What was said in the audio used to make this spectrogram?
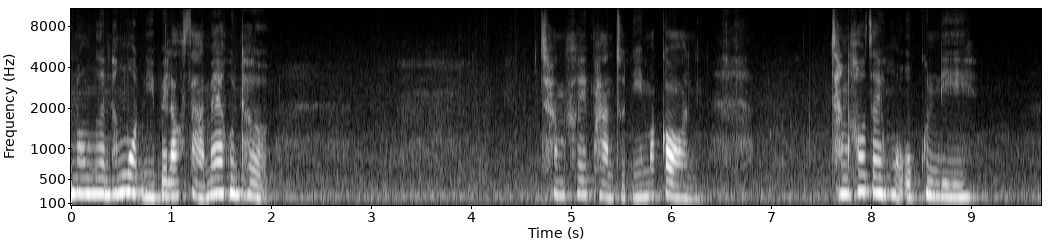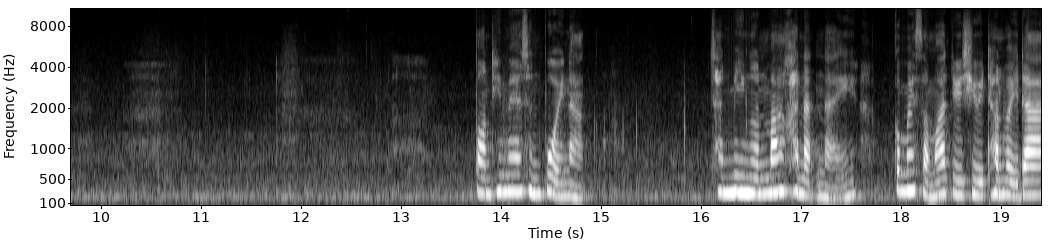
คุณเอาเงินทั้งหมดนี้ไปรักษาแม่คุณเถอะ ฉันเคยผ่านจุดนี้มาก่อน ฉันเข้าใจหัวอกคุณดี ตอนที่แม่ฉันป่วยหนัก ฉันมีเงินมากขนาดไหน ก็ไม่สามารถยื้อชีวิตท่านไว้ได้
